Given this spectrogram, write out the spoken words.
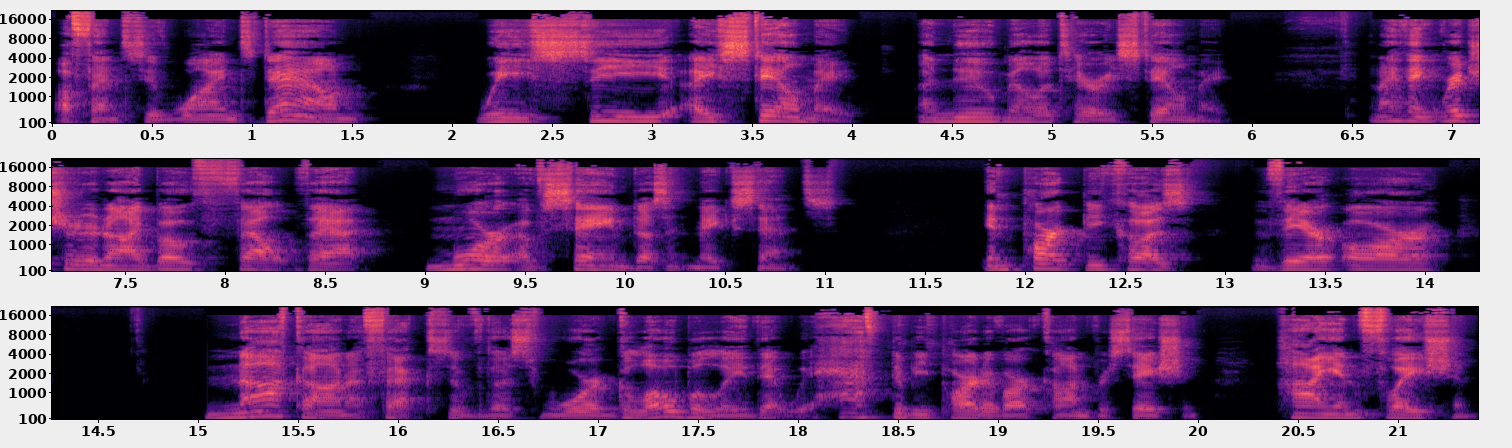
offensive winds down, we see a stalemate, a new military stalemate. And I think Richard and I both felt that more of same doesn't make sense, in part because there are knock on effects of this war globally that have to be part of our conversation high inflation,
